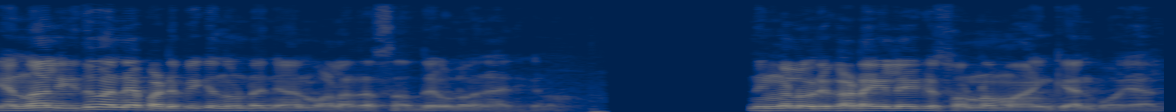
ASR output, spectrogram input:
എന്നാൽ ഇത് തന്നെ പഠിപ്പിക്കുന്നുണ്ട് ഞാൻ വളരെ ശ്രദ്ധയുള്ളവനായിരിക്കണം. നിങ്ങളൊരു കടയിലേക്ക് സ്വർണം വാങ്ങിക്കാൻ പോയാൽ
